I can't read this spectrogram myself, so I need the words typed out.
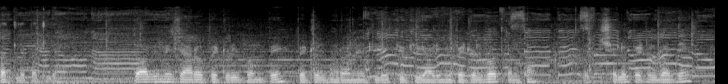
पतले पतले तो अभी मैं जा रहा हूँ पेट्रोल पंप पे, पेट्रोल भरवाने के लिए, क्योंकि गाड़ी में पेट्रोल बहुत कम था। तो चलो, पेट्रोल भर दें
